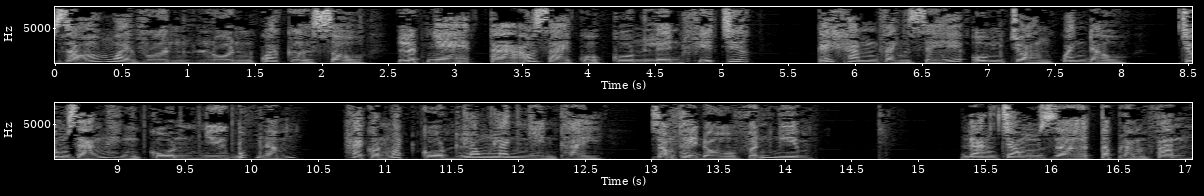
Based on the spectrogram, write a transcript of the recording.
Gió ngoài vườn luồn qua cửa sổ, lật nhẹ tà áo dài của côn lên phía trước. Cái khăn vành dế ôm choàng quanh đầu, trông dáng hình côn như búp nấm. Hai con mắt côn long lanh nhìn thầy, giọng thầy đồ vẫn nghiêm. Đang trong giờ tập làm văn,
